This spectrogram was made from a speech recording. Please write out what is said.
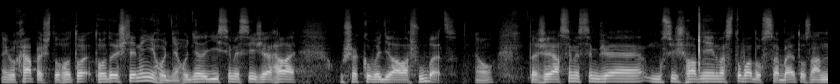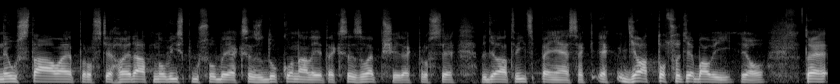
jako chápeš, tohoto, tohoto ještě není hodně. Hodně lidí si myslí, že hele, už jako vyděláváš vůbec. Jo? Takže já si myslím, že musíš hlavně investovat do sebe, to znamená neustále prostě hledat nový způsoby, jak se zdokonalit, jak se zlepšit, jak prostě vydělat víc peněz, jak, jak dělat to, co tě baví. Jo? To je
